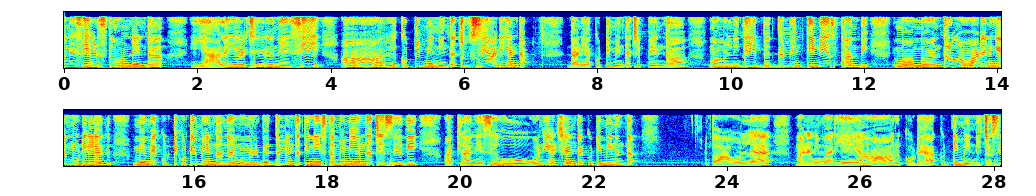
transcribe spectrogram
అనేసి ఏడుస్తూ ఉండేంట. యాల ఏడ్చేరునేసి ఆ ఆరు కుట్టి మీనింత చూసి అడిగంట. దాని ఆ కుట్టి మీంత చెప్పేంట మమ్మల్ని ఇంత ఈ పెద్ద మీన్ తినేస్తాంది. మా అందరూ ఆడనిగే ముడిలేదు. మేమే కుట్టి కుట్టి మీందనే మమ్మల్ని పెద్ద మీంత తినేస్తే మేము ఏందా చేసేది? అట్లా అనేసి ఓ అని ఏడ్చేయంట కుట్టి మీనంతా. పావంలా మనని మరియే ఆరు కూడా కుట్టి మీన్ని చూసి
